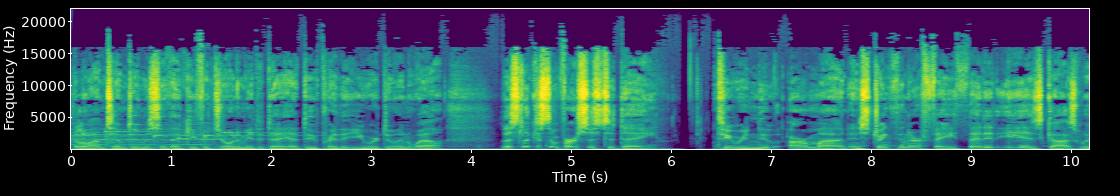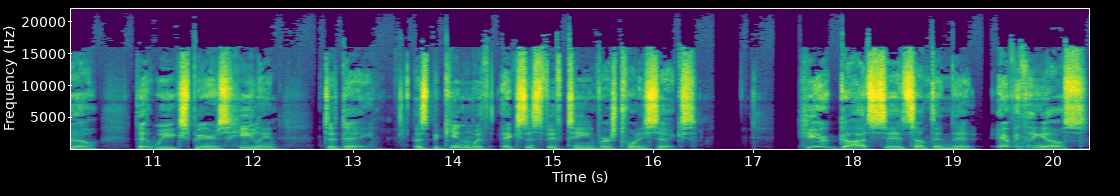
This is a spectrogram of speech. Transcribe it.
Hello, I'm Tim Dumas, and thank you for joining me today. I do pray that you are doing well. Let's look at some verses today to renew our mind and strengthen our faith that it is God's will that we experience healing today. Let's begin with Exodus 15, verse 26. Here, God said something that everything else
